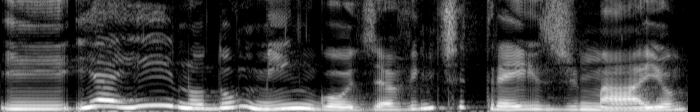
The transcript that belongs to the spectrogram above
E, e aí, no domingo, dia 23 de maio,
